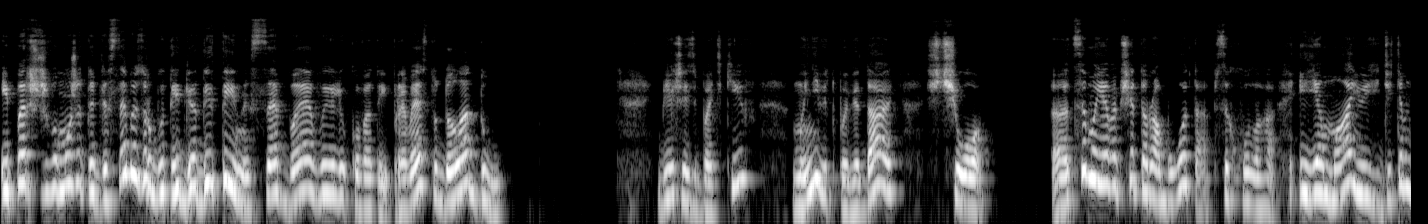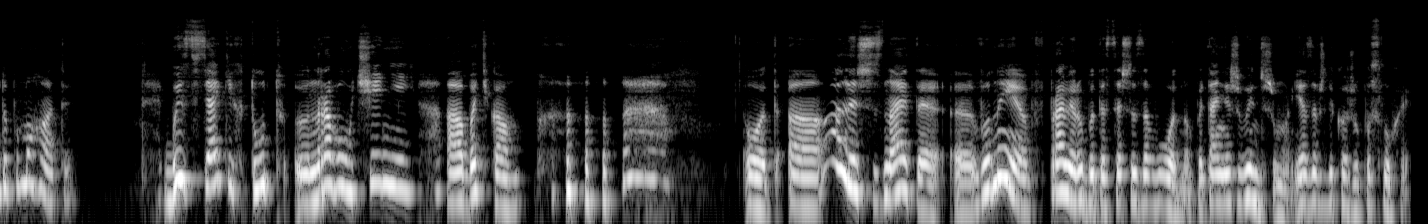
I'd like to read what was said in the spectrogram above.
І перше, що ви можете для себе зробити, і для дитини себе вилікувати привести до ладу. Більшість батьків мені відповідають, що е, це моя взагалі робота психолога, і я маю їх дітям допомагати. Без всяких тут е, нравоученій батькам. От, але ж, знаєте, е, вони вправі робити все, що завгодно. Питання ж в іншому. Я завжди кажу: послухай,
